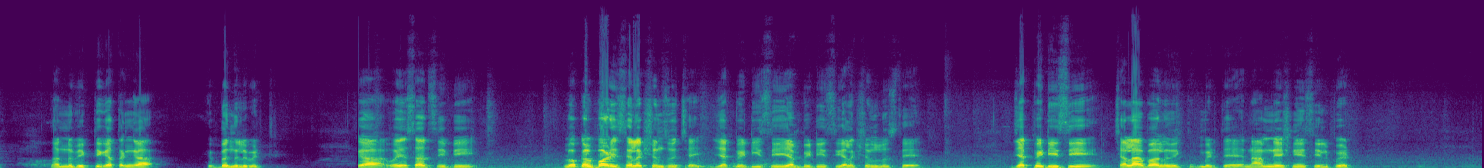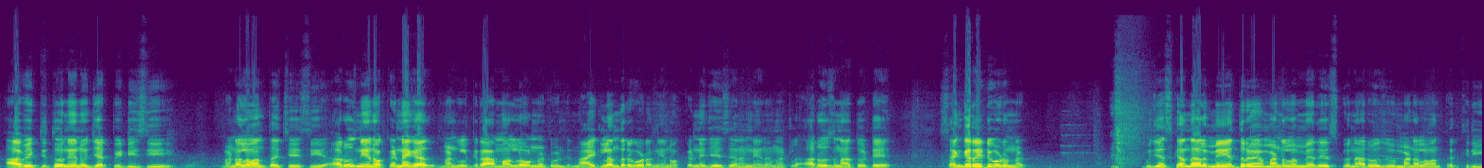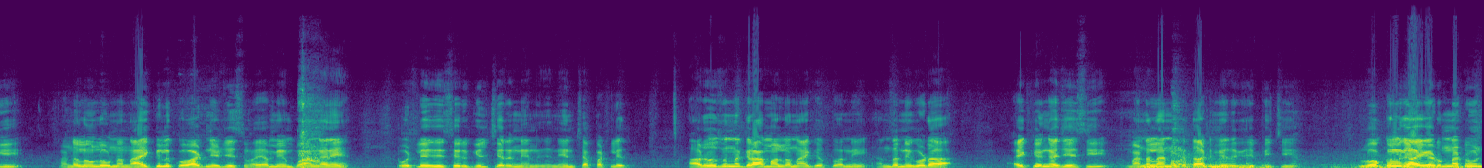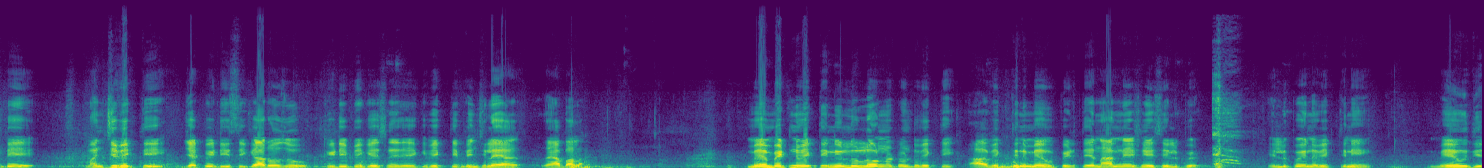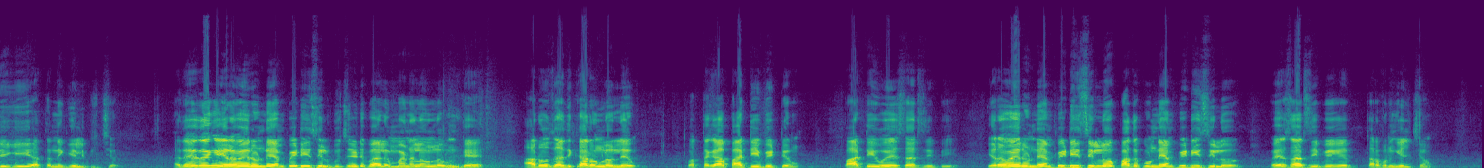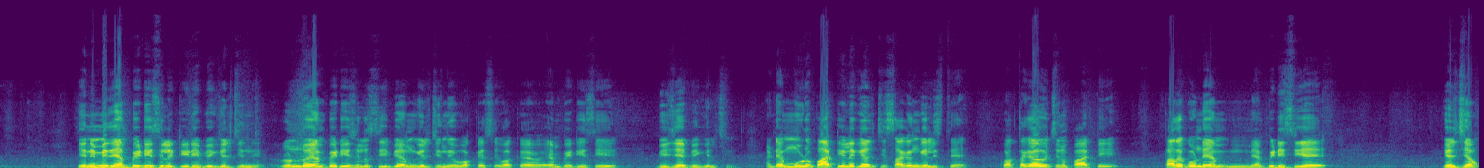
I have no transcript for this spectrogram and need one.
నన్ను వ్యక్తిగతంగా ఇబ్బందులు పెట్టి వైఎస్ఆర్సీపీ లోకల్ బాడీస్ ఎలక్షన్స్ వచ్చాయి. జడ్పీటీసీ ఎంపీటీసీ ఎలక్షన్లు వస్తే జడ్పీటీసీ చలాబాలను వ్యక్తిని పెడితే నామినేషన్ వేసి వెళ్ళిపోయాడు. ఆ వ్యక్తితో నేను జడ్పీటీసీ మండలం అంతా చేసి ఆ రోజు నేను ఒక్కడనే కాదు మండల గ్రామాల్లో ఉన్నటువంటి నాయకులందరూ కూడా నేను ఒక్కడనే చేశానని నేను అన్నట్లు ఆ రోజు నాతోటే శంకర్రెడ్డి కూడా ఉన్నాడు. భుజస్కంధాలు మేమిద్దరమే మండలం మీద వేసుకొని ఆ రోజు మండలం అంతా తిరిగి మండలంలో ఉన్న నాయకులు కోఆర్డినేట్ చేసి అయ్యా మేము బాగానే ఓట్లు వేసేసారు గెలిచారని నేను నేను చెప్పట్లేదు. ఆ రోజున్న గ్రామాల్లో నాయకత్వాన్ని అందరినీ కూడా ఐక్యంగా చేసి మండలాన్ని ఒక దాటి మీదకి చెప్పించి లోకల్గా ఉన్నటువంటి మంచి వ్యక్తి జడ్పీటీసీకి ఆ రోజు టీడీపీకి వేసిన వ్యక్తి పెంచిలే రేబాల మేము పెట్టిన వ్యక్తి నెల్లూరులో ఉన్నటువంటి వ్యక్తి ఆ వ్యక్తిని మేము పెడితే నామినేషన్ వేసి వెళ్ళిపోయాడు. వెళ్ళిపోయిన వ్యక్తిని మేము తిరిగి అతన్ని గెలిపించాం. అదేవిధంగా ఇరవై రెండు ఎంపీటీసీలు బుచ్చిరెడ్డిపాలెం మండలంలో ఉంటే ఆ రోజు అధికారంలో లేవు. కొత్తగా పార్టీ పెట్టాం. పార్టీ వైఎస్ఆర్సీపీ. ఇరవై రెండు ఎంపీటీసీల్లో పదకొండు ఎంపీటీసీలు వైఎస్ఆర్సీపీ తరఫున గెలిచాం. ఎనిమిది ఎంపీటీసీలు టీడీపీ గెలిచింది. రెండు ఎంపీటీసీలు సిపిఎం గెలిచింది. ఒక ఒక ఎంపీటీసీ బీజేపీ గెలిచింది. అంటే మూడు పార్టీలు గెలిచి సగం గెలిస్తే కొత్తగా వచ్చిన పార్టీ పదకొండు ఎం ఎంపీడీసీఏ గెలిచాం.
